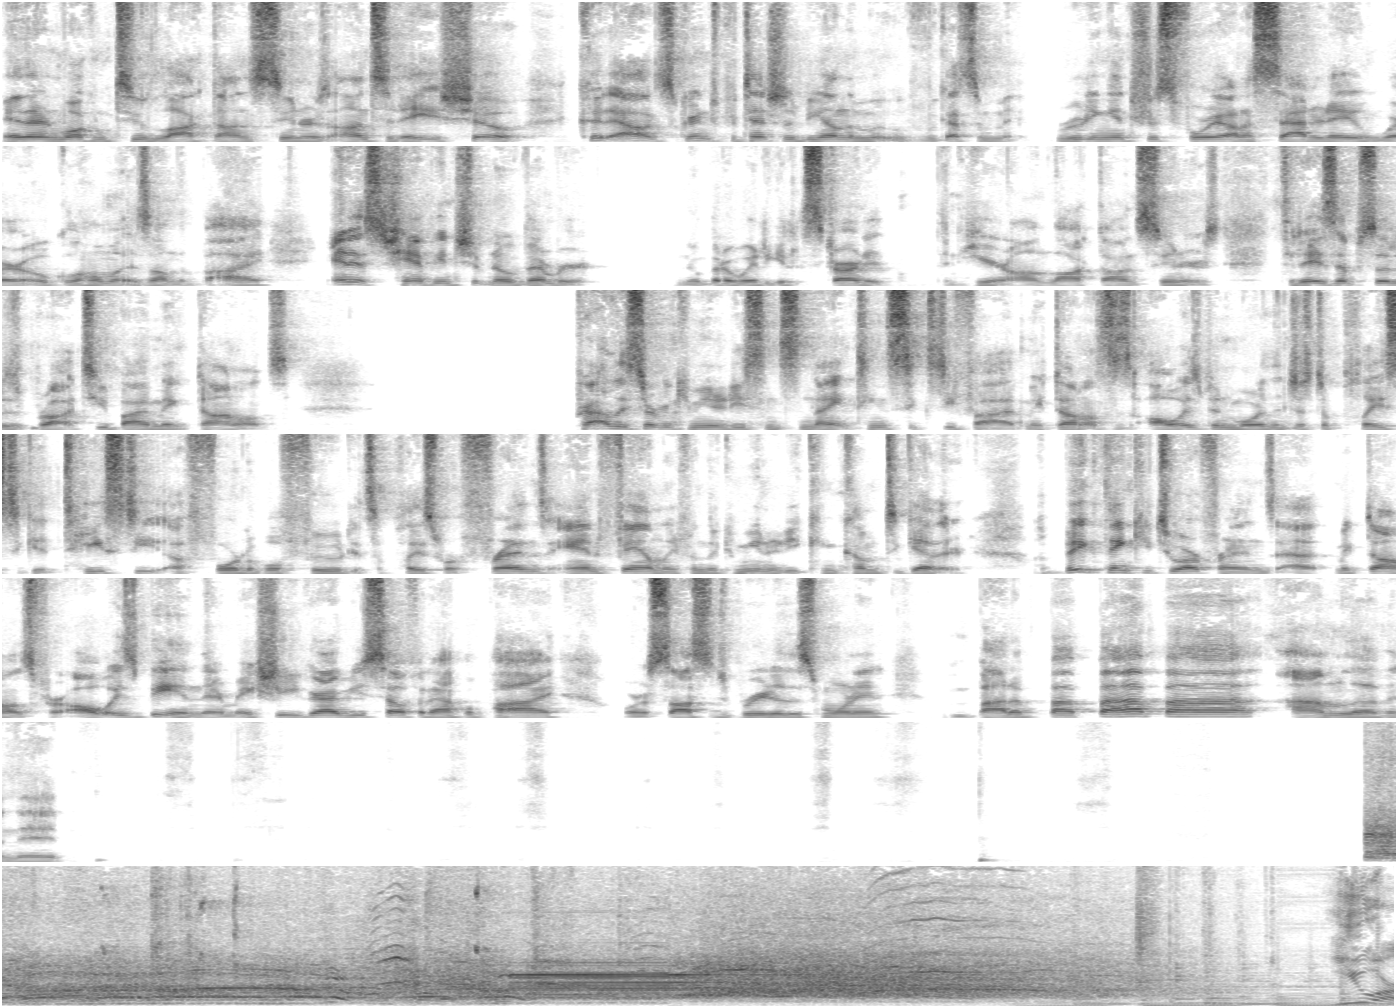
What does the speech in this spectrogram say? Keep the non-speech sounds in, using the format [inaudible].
Hey there, and welcome to Locked On Sooners. On today's show, could Alex Grinch potentially be on the move? We've got some rooting interest for you on a Saturday where Oklahoma is on the bye and it's championship November. No better way to get it started than here on Locked On Sooners. Today's episode is brought to you by McDonald's. Proudly serving community since 1965, McDonald's has always been more than just a place to get tasty, affordable food. It's a place where friends and family from the community can come together. A big thank you to our friends at McDonald's for always being there. Make sure you grab yourself an apple pie or a sausage burrito this morning. Ba da ba ba ba. I'm loving it.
